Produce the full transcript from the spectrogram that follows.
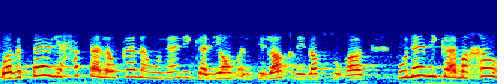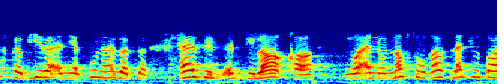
وبالتالي حتى لو كان هنالك اليوم انطلاق لنفط وغاز هنالك مخاوف كبيرة أن يكون هذا هذه الانطلاقة وأن النفط والغاز لن يدار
